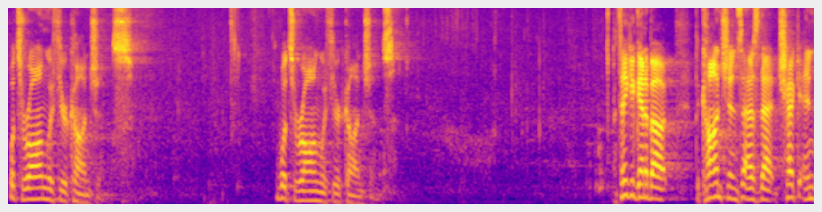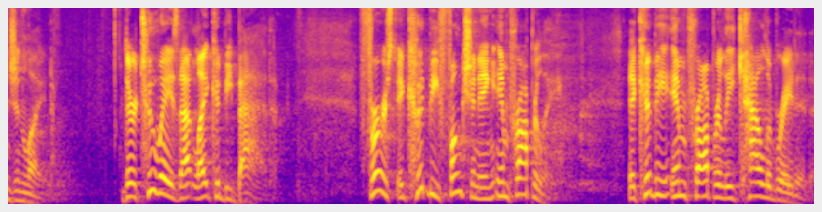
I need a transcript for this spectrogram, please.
what's wrong with your conscience? What's wrong with your conscience? Think again about the conscience as that check engine light. There are two ways that light could be bad. First, it could be functioning improperly. It could be improperly calibrated.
